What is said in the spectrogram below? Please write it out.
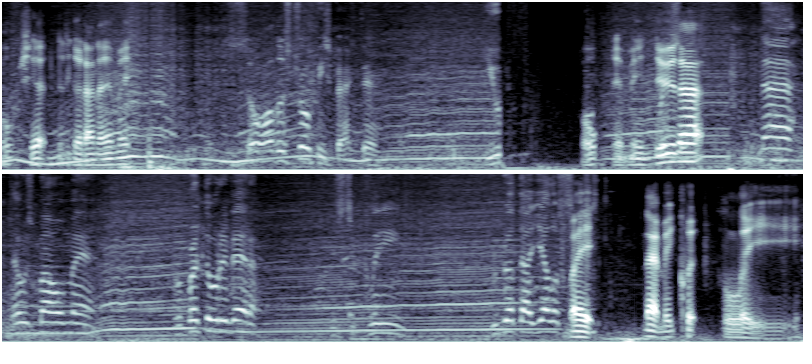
Oh shit, did he go down there, mate? So all those trophies back there. You Oh, didn't mean do that. Nah, that was my old man. Roberto Rivera. Mr. Clean. We built that yellow Wait, let me quickly.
